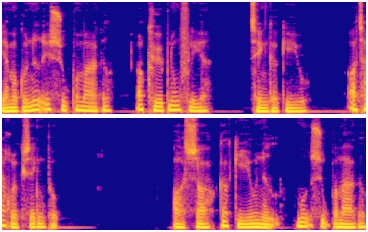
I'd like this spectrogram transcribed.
Jeg må gå ned i supermarkedet og købe nogle flere, tænker Geo og tager rygsækken på. Og så går Geo ned mod supermarkedet.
